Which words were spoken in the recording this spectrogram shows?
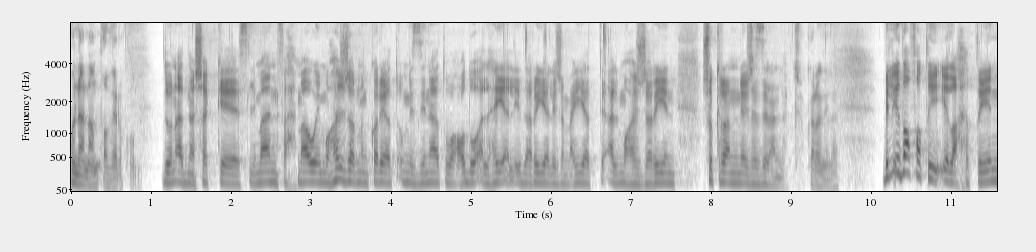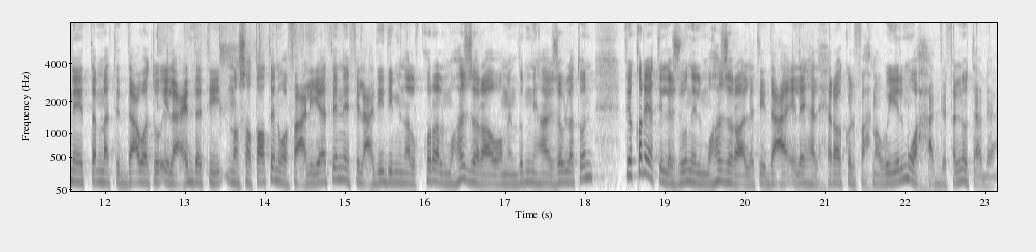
هنا ننتظركم. دون أدنى شك سليمان فحماوي مهجر من قرية أم الزينات وعضو الهيئة الإدارية لجمعية المهجرين. شكرا جزيلا لك. شكرا لك بالإضافة إلى حطين تمت الدعوة إلى عدة نشاطات وفعاليات في العديد من القرى المهجرة ومن ضمنها جولة في قرية اللجون المهجرة التي دعا إليها الحراك الفحموي الموحد. فلنتابع.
